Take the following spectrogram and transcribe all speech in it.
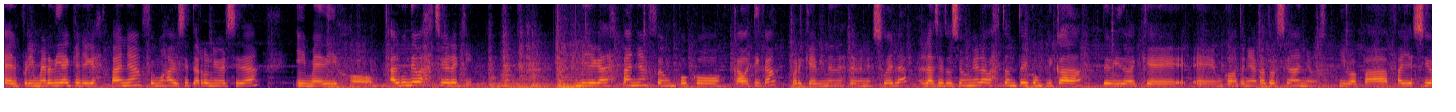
El primer día que llegué a España fuimos a visitar la universidad y me dijo, algún día vas a estudiar aquí. Mi llegada a España fue un poco caótica porque vine desde Venezuela. La situación era bastante complicada debido a que eh, cuando tenía 14 años mi papá falleció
